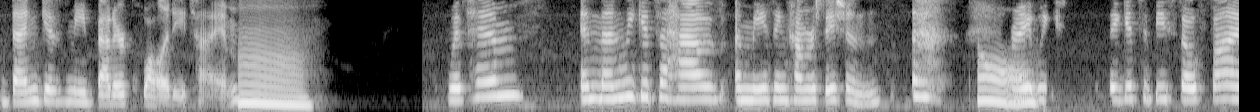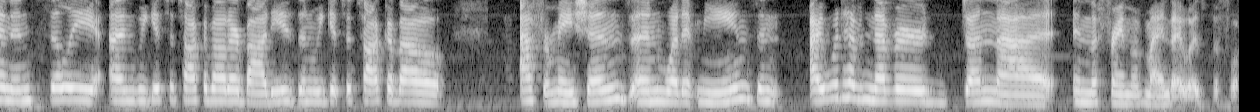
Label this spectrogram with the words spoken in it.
then gives me better quality time. Mm. With him, and then we get to have amazing conversations. right? We they get to be so fun and silly and we get to talk about our bodies and we get to talk about affirmations and what it means and I would have never done that in the frame of mind I was before.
